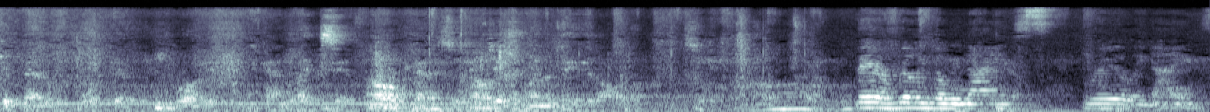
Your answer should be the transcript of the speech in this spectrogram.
Kip Meadows bought that, was brought it, kind of like said. Oh, okay. So they just renovated all of it, so. They're really, really nice, really nice.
